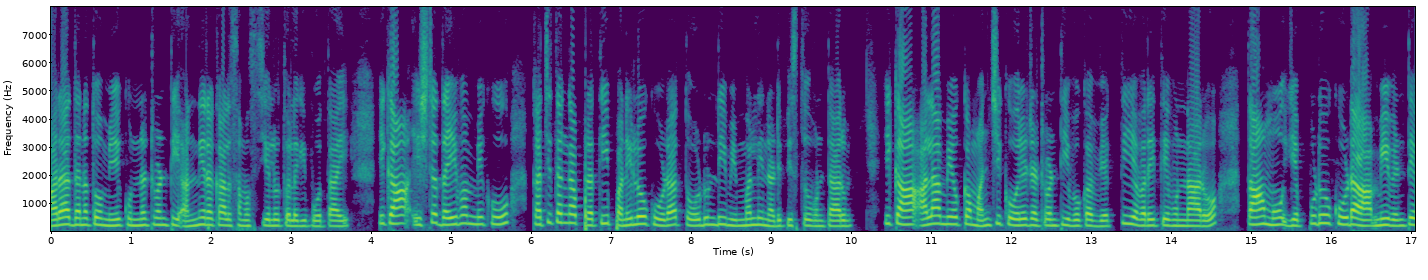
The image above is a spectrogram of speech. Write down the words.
ఆరాధనతో మీకున్నటువంటి అన్ని రకాల సమస్యలు తొలగిపోతాయి. ఇక ఇష్ట దైవం మీకు ఖచ్చితంగా ప్రతి పనిలో కూడా తోడుండి మిమ్మల్ని నడిపిస్తూ ఉంటారు. ఇక అలా మీ యొక్క మంచి కోరేటటువంటి ఒక వ్యక్తి ఎవరైతే ఉన్నారో తాము ఎప్పుడూ కూడా మీ వెంటే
